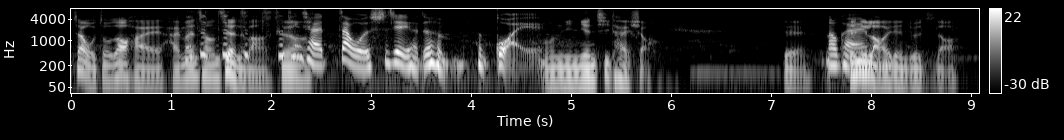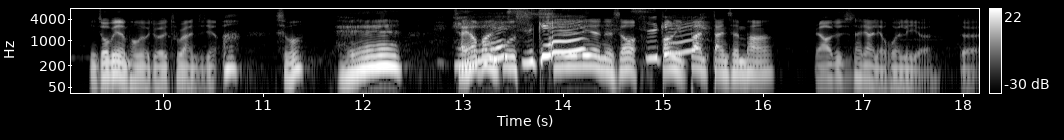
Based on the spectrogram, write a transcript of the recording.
在我周遭还还蛮常见的吧？这，这，这，这听起来在我的世界里还真的很很怪哎。哦，你年纪太小，对，OK，等你老一点就会知道，你周边的朋友就会突然之间啊什么，哎。才要帮你过失恋的时候，帮你办单身趴，然后就去参加你的婚礼了。对，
